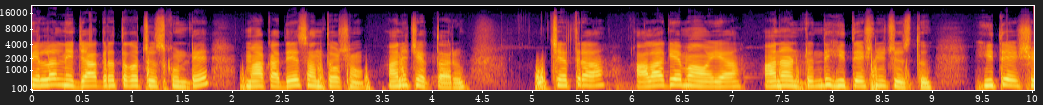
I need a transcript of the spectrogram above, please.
పిల్లల్ని జాగ్రత్తగా చూసుకుంటే మాకు అదే సంతోషం అని చెప్తారు. చిత్ర అలాగే మావయ్య అని అంటుంది హితేష్ని చూస్తూ. హితేష్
